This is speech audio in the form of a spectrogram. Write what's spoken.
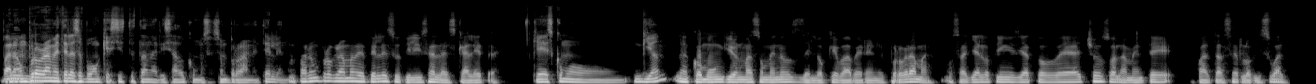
Para un programa de tele supongo que sí está estandarizado como se hace un programa de tele, ¿no? Para un programa de tele se utiliza la escaleta. Que es como un guion. Como un guion más o menos de lo que va a haber en el programa. O sea, ya lo tienes ya todo hecho, solamente falta hacerlo visual.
